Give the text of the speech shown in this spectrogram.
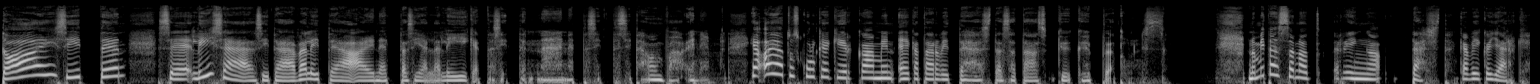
tai sitten se lisää sitä välittäjäainetta siellä liikettä sitten näen, että sitten sitä on vaan enemmän. Ja ajatus kulkee kirkkaammin, eikä tarvitse tehdä sitä sataa kyykkyhyppyä tunnissa. No mitä sanot Ringa tästä? Kävikö järkeä?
